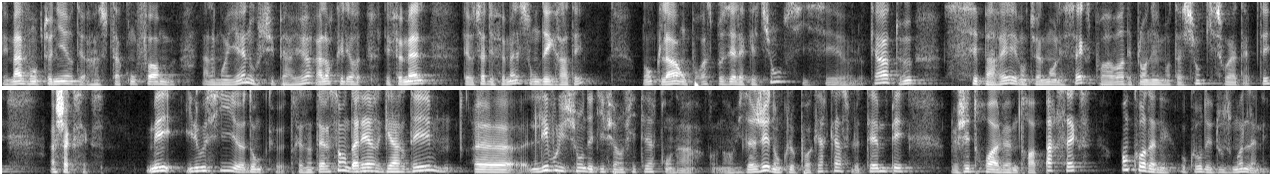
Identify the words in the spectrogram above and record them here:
les mâles vont obtenir des résultats conformes à la moyenne ou supérieurs, alors que les, femelles, les résultats des femelles sont dégradés. Donc là, on pourra se poser la question, si c'est euh, le cas, de séparer éventuellement les sexes pour avoir des plans d'alimentation qui soient adaptés à chaque sexe. Mais il est aussi euh, donc euh, très intéressant d'aller regarder euh, l'évolution des différents critères qu'on a, qu'on a envisagés, donc le poids carcasse, le TMP, le G3 et le M3 par sexe, en cours d'année, au cours des 12 mois de l'année.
